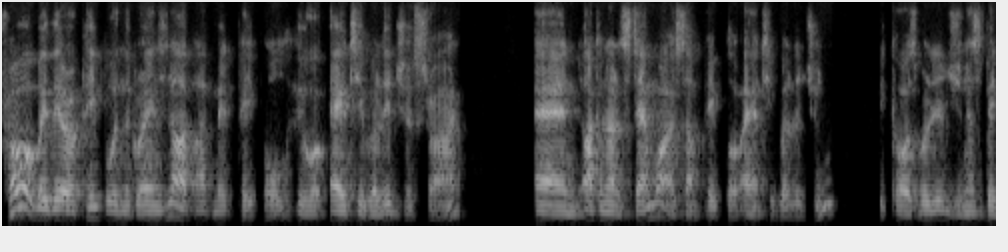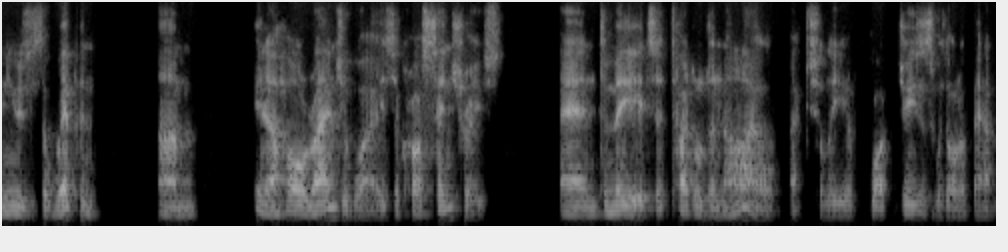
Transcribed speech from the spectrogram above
probably there are people in the Greens, know, I've, I've met people who are anti religious, right? And I can understand why some people are anti religion because religion has been used as a weapon um, in a whole range of ways across centuries. And to me, it's a total denial, actually, of what Jesus was on about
